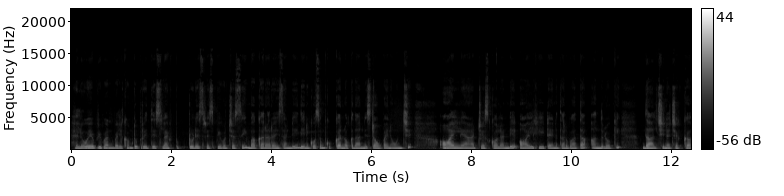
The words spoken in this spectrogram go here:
Hello everyone welcome to Preethi's life book today's recipe వచ్చేసి బకారా రైస్ అండి. దీనికోసం కుక్కర్ని ఒకదాన్ని స్టవ్ పైన ఉంచి ఆయిల్ని యాడ్ చేసుకోవాలండి. ఆయిల్ హీట్ అయిన తర్వాత అందులోకి దాల్చిన చెక్క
